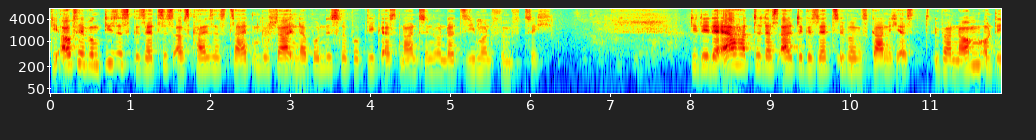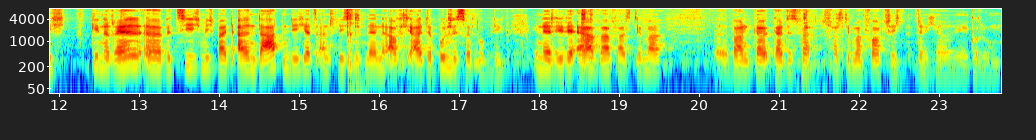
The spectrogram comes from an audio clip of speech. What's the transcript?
Die Aufhebung dieses Gesetzes aus Kaisers Zeiten geschah in der Bundesrepublik erst 1957. Die DDR hatte das alte Gesetz übrigens gar nicht erst übernommen und ich generell äh, beziehe ich mich bei allen Daten, die ich jetzt anschließend nenne, auf die alte Bundesrepublik. In der DDR war fast immer, äh, waren, galt es fast immer fortschrittlichere Regelungen.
